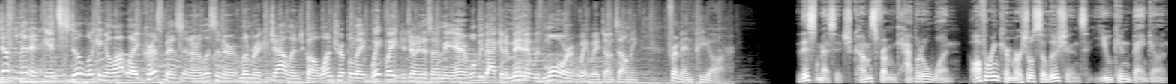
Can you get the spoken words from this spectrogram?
In just a minute, it's still looking a lot like Christmas in our listener limerick challenge. Call one triple eight wait wait to join us on the air. We'll be back in a minute with more. Wait wait, don't tell me from NPR. This message comes from Capital One, offering commercial solutions you can bank on.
